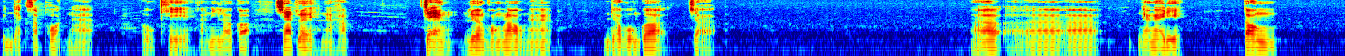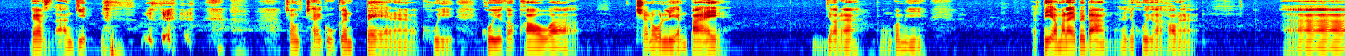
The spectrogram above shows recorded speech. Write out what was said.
วินเด็กซัพพอร์ตนะฮะโอเคอันนี้เราก็แชทเลยนะครับ แจ้งเรื่องของเรานะฮะเดี๋ยวผมก็จะเอ่อเอ่อเอ่อยังไงดี ต้องแบบภาษาอังกฤษ ต้องใช้ Google แปลนะ คุย คุยกับเขาว่าฉันโอนเหรียญไป เดี๋ยวนะ ผมก็มีเตรียมอะไรไปบ้างถ้าจะคุยกับเขานะอ่า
